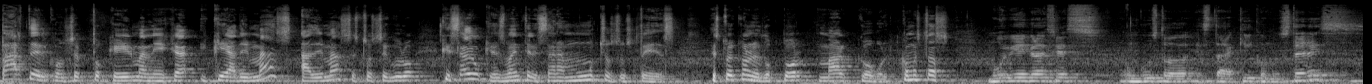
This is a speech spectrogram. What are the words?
parte del concepto que él maneja y que además, además estoy seguro que es algo que les va a interesar a muchos de ustedes. Estoy con el doctor Mark Gobel. ¿Cómo estás? Muy bien, gracias. Un gusto estar aquí con ustedes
